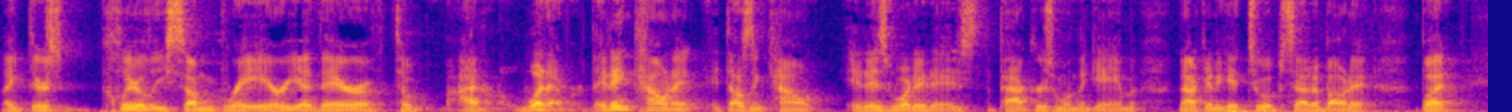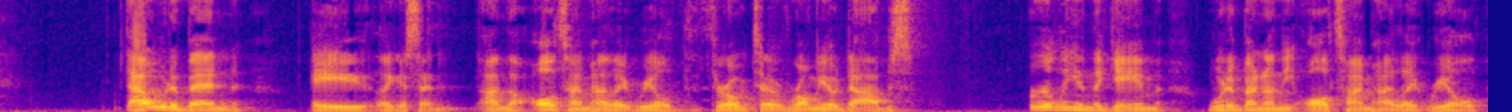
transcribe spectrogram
Like there's clearly some gray area there of to I don't know whatever. They didn't count it. It doesn't count. It is what it is. The Packers won the game. Not going to get too upset about it, but that would have been a, like I said, on the all time highlight reel, the throw to Romeo Doubs early in the game would have been on the all time highlight reel.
